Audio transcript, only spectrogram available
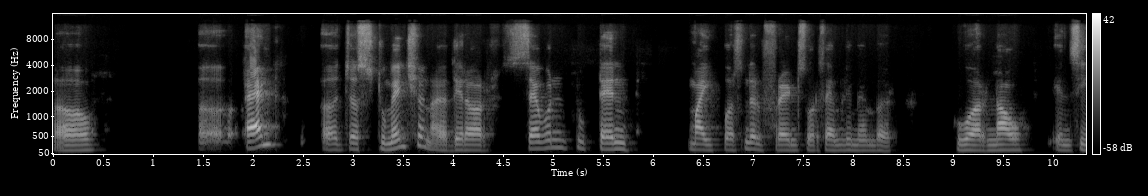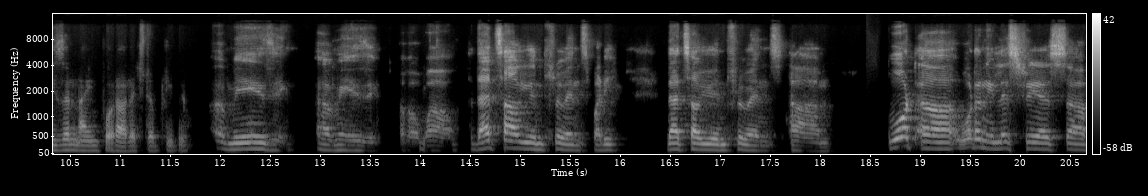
Uh, uh, just to mention there are 7 to 10 my personal friends or family member who are now in season 9 for rhwb Amazing. Amazing. Oh, wow. That's how you influence, buddy. That's how you influence. Um, what uh, what an illustrious uh,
